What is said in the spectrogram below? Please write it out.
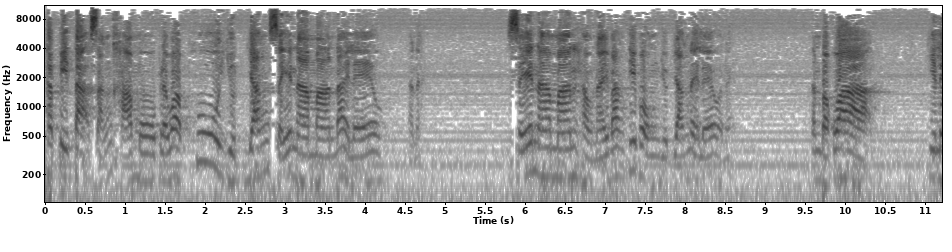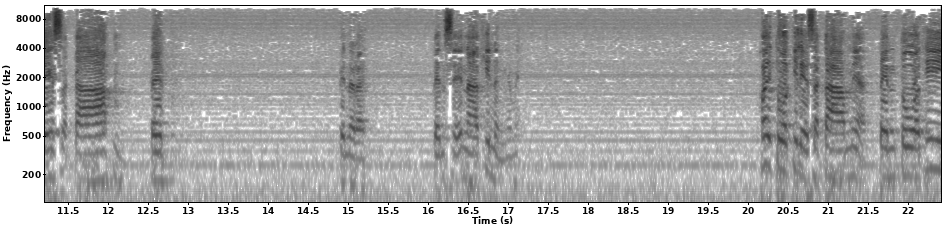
ทปิตะสังขาโม แปลว่าผู้หยุดยั้งเสนามานได้แล้วนะเสนามานเหล่าไหนบ้างที่พระองค์หยุดยั้งได้แล้วนะท่านบอกว่ากิเลสกามเป็น เป็นอะไร เป็นเสนาที่หนึ่งใช่ไหม ราะตัวกิเลสกามเนี่ยเป็นตัวที่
